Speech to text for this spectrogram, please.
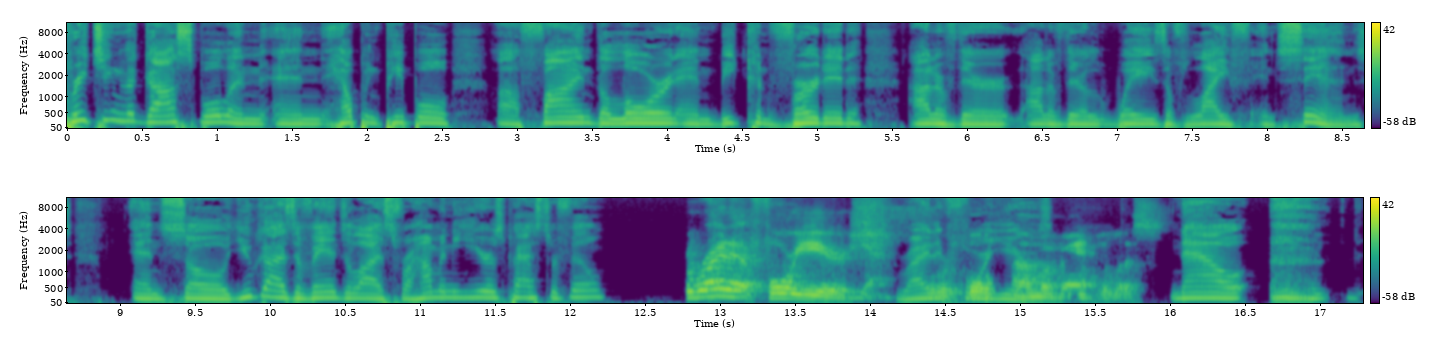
preaching the gospel and and helping people uh, find the Lord and be converted out of their out of their ways of life and sins. And so you guys evangelized for how many years, Pastor Phil? Right at four years. Yes. Right at four years. I'm evangelist. Now,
